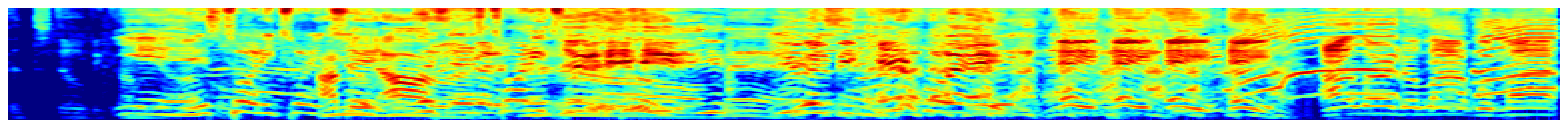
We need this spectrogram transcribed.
could still become. Yeah, your it's uncle. 2022. I mean, oh, Listen, it's right. 22. You, you, Oh, you better be careful. Hey, hey, hey, hey, hey! I learned a lot with my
